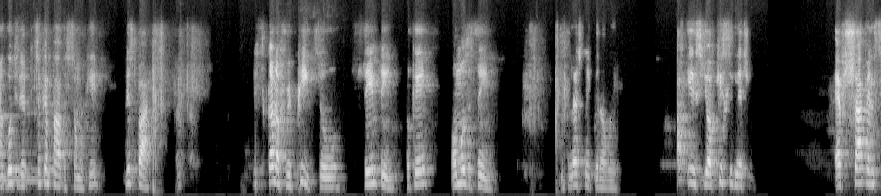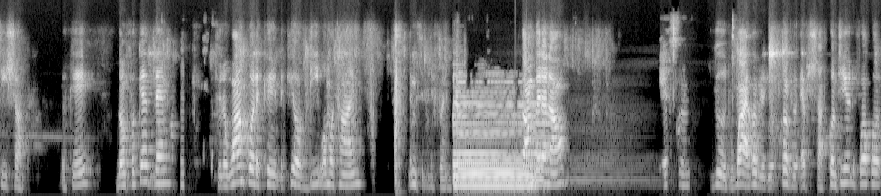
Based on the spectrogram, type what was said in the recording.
I'll go to the second part of the song, okay? This part. It's kind of repeat, so same thing, okay? Almost the same. Let's take it away. What is your key signature? F sharp and C sharp, okay? Don't forget them. So the one called the key, the key of D one more time. Let me see the difference. Sound better now? Yes, sir. Good. Why? Because of your, because of your F sharp. Continue the four chord.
